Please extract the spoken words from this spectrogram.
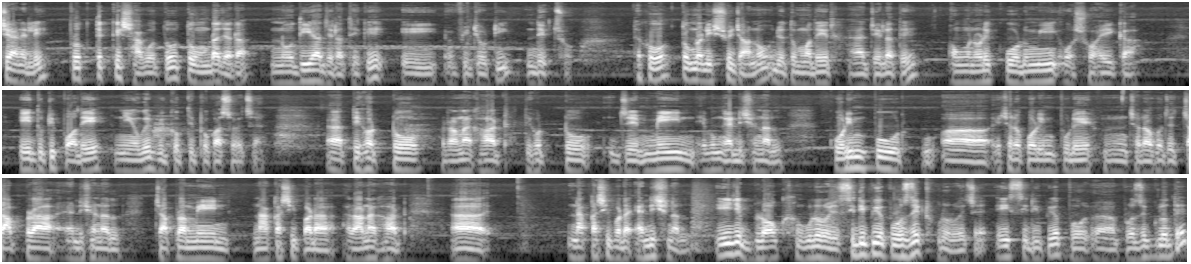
চ্যানেলে প্রত্যেককে স্বাগত। তোমরা যারা নদিয়া জেলা থেকে এই ভিডিওটি দেখছ, দেখো, তোমরা নিশ্চয়ই জানো যে তোমাদের জেলাতে অঙ্গনওয়াড়ি কর্মী ও সহায়িকা এই দুটি পদে নিয়োগের বিজ্ঞপ্তি প্রকাশ হয়েছে। তেহট্ট, রানাঘাট, তেহট্ট যে মেইন এবং অ্যাডিশনাল করিমপুর এছাড়া করিমপুরে এছাড়া হচ্ছে Chapra additional Chapra main Nakashipara, Ranaghat Nakashipara additional এই যে ব্লকগুলো রয়েছে সিডিপিও প্রজেক্টগুলো রয়েছে, এই সিডিপিও প্রজেক্টগুলোতে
